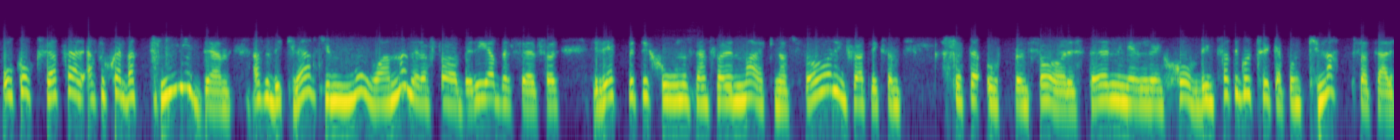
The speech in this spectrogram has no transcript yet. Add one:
Och också att så här, alltså själva tiden, alltså det krävs ju månader av förberedelser för repetition och sen för en marknadsföring för att liksom sätta upp en föreställning eller en show. Det är inte så att det går att trycka på en knapp så att, så här,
